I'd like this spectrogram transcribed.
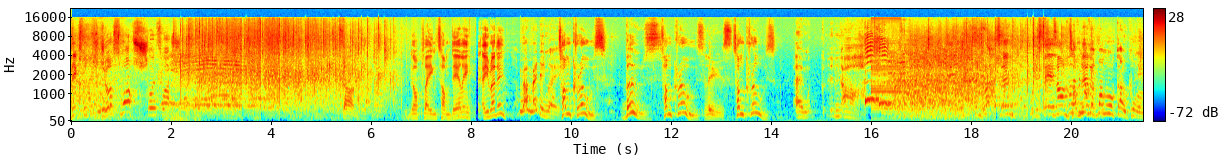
Next up is Joe Swash. Go on, Swash. It's on. You're playing Tom Daley. Are you ready? I'm ready, mate. Tom Cruise. Booze. Tom Cruise. Lose. Tom Cruise. Um. Ah. Jackson klaxon. Will you stay us on, Can I Tom have one more go? Come on.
